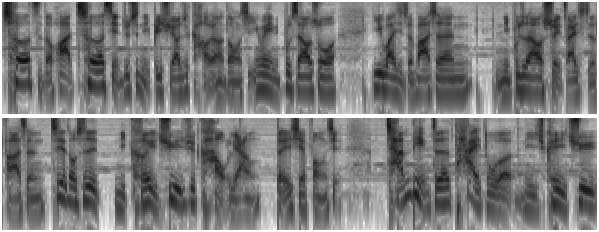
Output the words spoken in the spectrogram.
车子的话，车险就是你必须要去考量的东西，因为你不知道说意外几时发生，你不知道水灾几时发生，这些都是你可以去去考量的一些风险。产品真的太多了，你可以去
